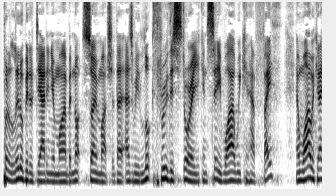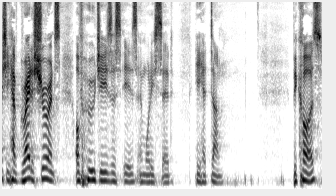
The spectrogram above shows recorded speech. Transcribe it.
put a little bit of doubt in your mind, but not so much that as we look through this story, you can see why we can have faith and why we can actually have great assurance of who Jesus is and what he said he had done. Because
